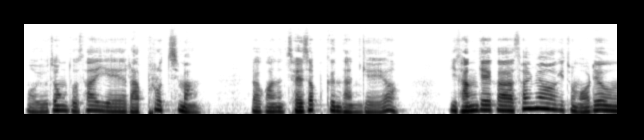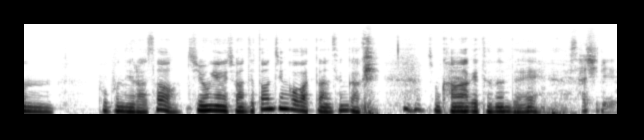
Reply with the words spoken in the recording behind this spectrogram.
뭐 요 정도 사이에 라프로치망라고 하는 재접근 단계예요. 이 단계가 설명하기 좀 어려운 부분이라서 지용 형이 저한테 던진 것 같다는 생각이 좀 강하게 드는데 사실이에요.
